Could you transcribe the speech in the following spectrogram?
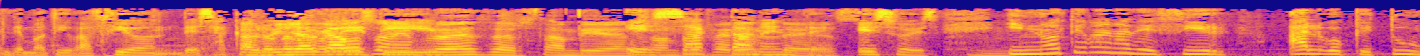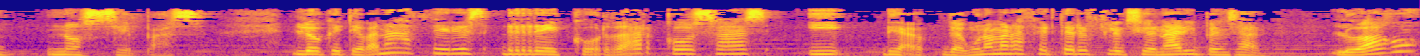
de motivación, de sacar Al lo fin y al mejor cabo de son ti, influencers también. Exactamente, eso es. Mm. Y no te van a decir algo que tú no sepas. Lo que te van a hacer es recordar cosas y de, de alguna manera hacerte reflexionar y pensar, ¿lo hago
